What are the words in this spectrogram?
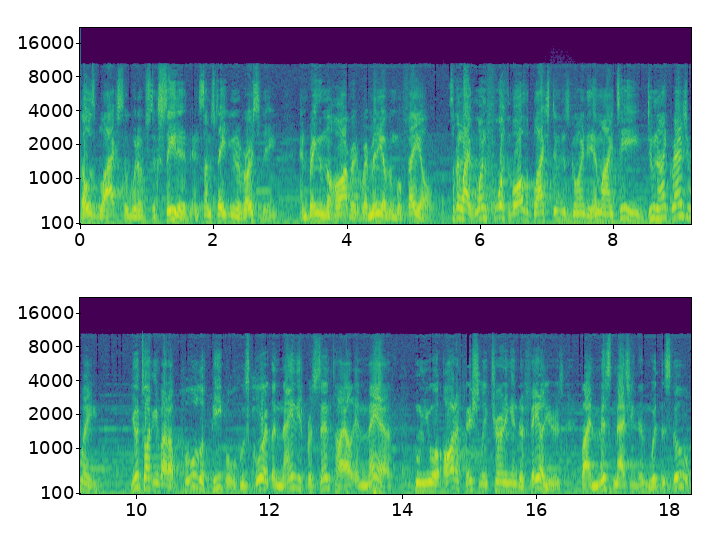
those blacks who would have succeeded in some state university and bring them to Harvard, where many of them will fail. Something like one fourth of all the black students going to MIT do not graduate. You're talking about a pool of people who scored the 90th percentile in math, whom you are artificially turning into failures by mismatching them with the school.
